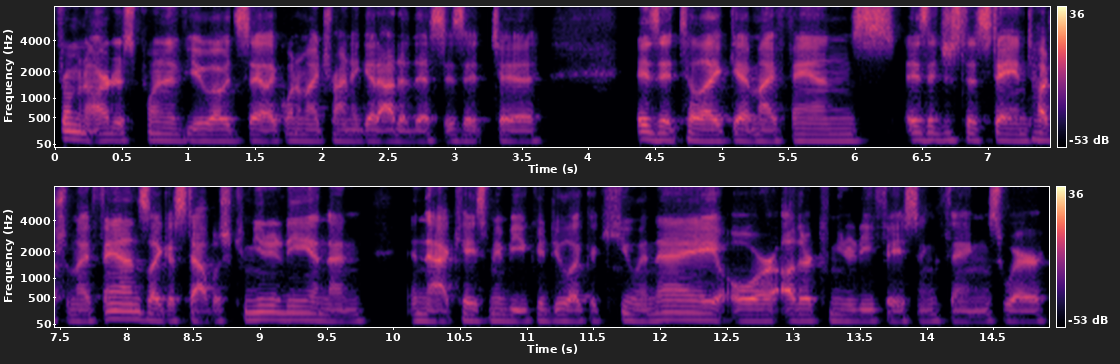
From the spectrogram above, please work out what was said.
from an artist point of view, I would say like, what am I trying to get out of this? Is it to is it to like get my fans is it just to stay in touch with my fans like establish community and then in that case maybe you could do like a q&a or other community facing things where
